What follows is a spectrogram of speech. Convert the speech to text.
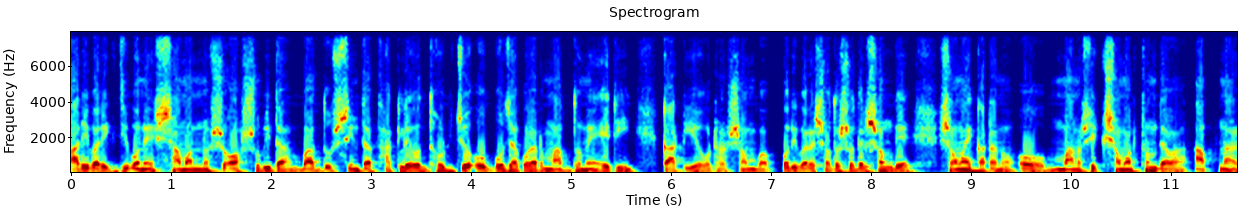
পারিবারিক জীবনে সামান্য অসুবিধা বা দুশ্চিন্তা থাকলেও ধৈর্য ও বোঝাপড়ার মাধ্যমে এটি কাটিয়ে ওঠা সম্ভব। পরিবারের সদস্যদের সঙ্গে সময় কাটানো ও মানসিক সমর্থন দেওয়া আপনার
